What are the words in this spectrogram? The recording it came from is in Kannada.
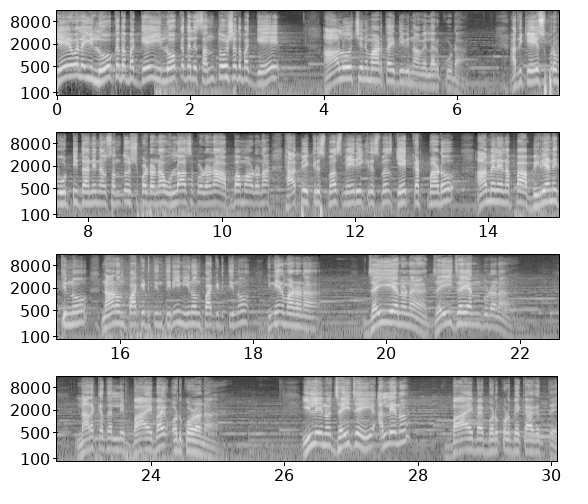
ಕೇವಲ ಈ ಲೋಕದ ಬಗ್ಗೆ, ಈ ಲೋಕದಲ್ಲಿ ಸಂತೋಷದ ಬಗ್ಗೆ ಆಲೋಚನೆ ಮಾಡ್ತಾ ಇದ್ದೀವಿ ನಾವೆಲ್ಲರೂ ಕೂಡ. ಅದಕ್ಕೆ ಯೇಸುಪ್ರಭು ಹುಟ್ಟಿದ್ದಾನೆ, ನಾವು ಸಂತೋಷ ಪಡೋಣ ಉಲ್ಲಾಸ ಪಡೋಣ, ಹಬ್ಬ ಮಾಡೋಣ happy Christmas merry Christmas cake cut ಮಾಡು. ಆಮೇಲೆ ಏನಪ್ಪ, ಬಿರಿಯಾನಿ ತಿನ್ನು, ನಾನೊಂದು ಪಾಕೆಟ್ ತಿಂತೀನಿ, ನೀನೊಂದು ಪಾಕೆಟ್ ತಿನ್ನು, ಇನ್ನೇನು ಮಾಡೋಣ? ಜೈ ಅನ್ನೋಣ, ಜೈ ಜೈ ಅಂದ್ಬಿಡೋಣ. ನರಕದಲ್ಲಿ ಬಾಯ್ ಬಾಯ್ ಹೊಡ್ಕೊಳ್ಳೋಣ. ಇಲ್ಲೇನು ಜೈ ಜೈ, ಅಲ್ಲೇನು? ಬಾಯ್ ಬಾಯ್ ಬಡ್ಕೊಡ್ಬೇಕಾಗತ್ತೆ.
